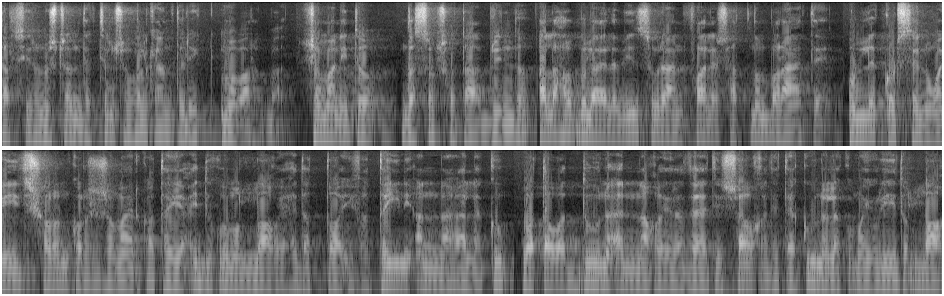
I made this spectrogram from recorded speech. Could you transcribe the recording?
তাফসির অনুষ্ঠান দেখছেন সকলকে আন্তরিক মোবারকবাদ। সম্মানিত দর্শক, শ্রোতা, বৃন্দ, আল্লাহ রব্বুল আলমিন সুরান ফলের সাত নম্বর আয়াতে উল্লেখ করছেন ওয়াইজ স্মরণ করো সে সময়ের কথা ইয়াইদুকুম আল্লাহ ইহদাত তাইফাতাইন আন্নাহা লাকুম ওয়া তাওয়াদ্দুন আন্না গায়রা যাতি শাওকাতি তাকুন লাকুম ইউরিদু আল্লাহ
